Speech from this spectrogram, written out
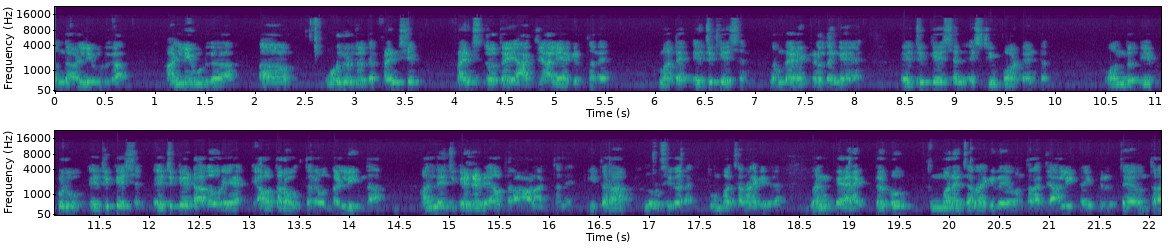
ಒಂದು ಹಳ್ಳಿ ಹುಡುಗ. ಹಳ್ಳಿ ಹುಡುಗ ಹುಡುಗರ ಜೊತೆ ಫ್ರೆಂಡ್ಶಿಪ್ ಫ್ರೆಂಡ್ಸ್ ಜೊತೆ ಯಾಕೆ ಜಾಲಿ ಆಗಿರ್ತಾನೆ ಮತ್ತೆ ಎಜುಕೇಶನ್ ನಮ್ ಡೈರೆಕ್ಟ್ ಹೇಳ್ದಂಗೆ ಎಜುಕೇಶನ್ ಎಷ್ಟು ಇಂಪಾರ್ಟೆಂಟ್ ಒಂದು ಇಬ್ರು ಎಜುಕೇಶನ್ ಎಜುಕೇಟ್ ಆದವ್ರು ಯಾವ ತರ ಹೋಗ್ತಾರೆ ಒಂದ್ ಹಳ್ಳಿಯಿಂದ ಅನ್ಎಜುಕೇಟೆಡ್ ಯಾವ ತರ ಹಾಳಾಗ್ತಾನೆ ಈ ತರ ನೋಡ್ಸಿದ್ದಾರೆ. ತುಂಬಾ ಚೆನ್ನಾಗಿದೆ. ನನ್ ಕ್ಯಾರೆಕ್ಟರ್ ತುಂಬಾನೇ ಚೆನ್ನಾಗಿದೆ. ಒಂಥರ ಜಾಲಿ ಟೈಪ್ ಇರುತ್ತೆ ಒಂಥರ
